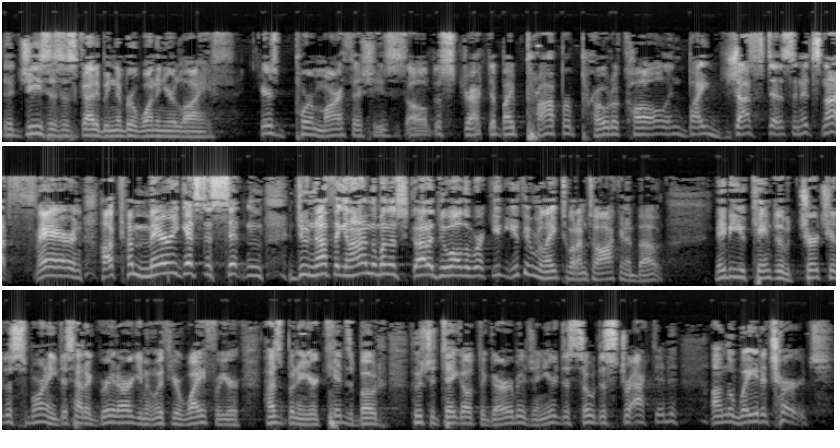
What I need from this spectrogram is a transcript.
that Jesus has got to be number one in your life. Here's poor Martha. She's all distracted by proper protocol and by justice and it's not fair. And how come Mary gets to sit and do nothing and I'm the one that's got to do all the work? You, you can relate to what I'm talking about. Maybe you came to church here this morning, just had a great argument with your wife or your husband or your kids about who should take out the garbage and you're just so distracted on the way to church.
